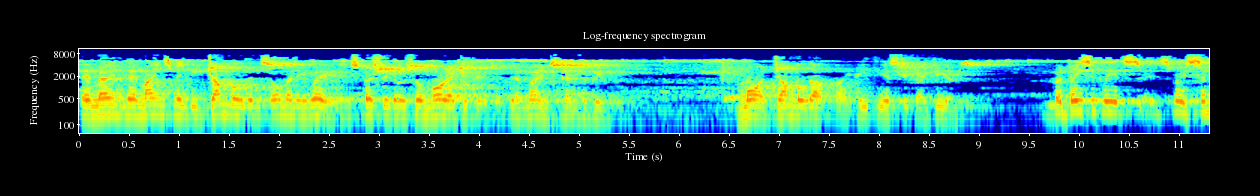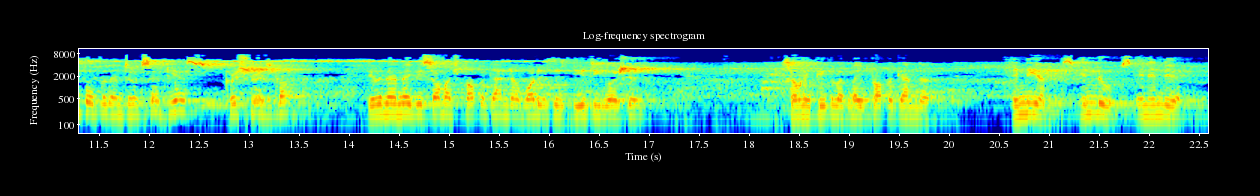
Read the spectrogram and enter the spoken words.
their, mind, their minds may be jumbled in so many ways, especially those who are more educated, their minds tend to be more jumbled up by atheistic ideas. But basically it's, it's very simple for them to accept, yes, Krishna is God. Even there may be so much propaganda, what is this deity worship? So many people have made propaganda. Indians, Hindus in India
